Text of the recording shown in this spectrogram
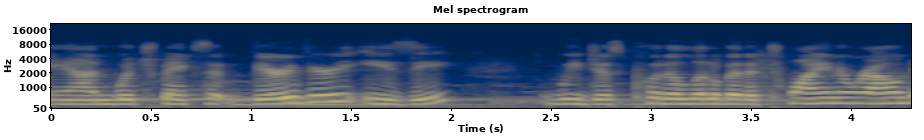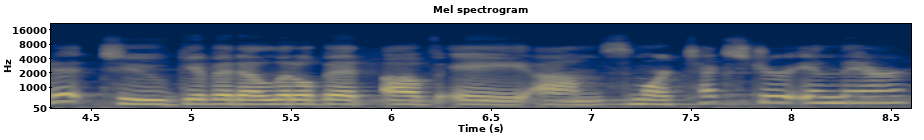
and which makes it very, very easy. We just put a little bit of twine around it to give it a little bit of a, um, some more texture in there.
